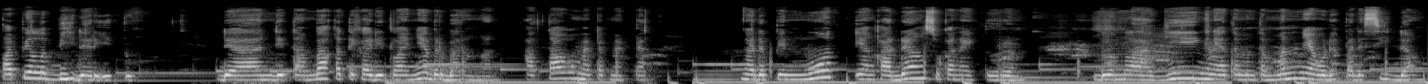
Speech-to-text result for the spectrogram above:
tapi lebih dari itu. Dan ditambah ketika deadline-nya berbarengan atau mepet-mepet. Ngadepin mood yang kadang suka naik turun. Belum lagi ngeliat temen-temen yang udah pada sidang.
